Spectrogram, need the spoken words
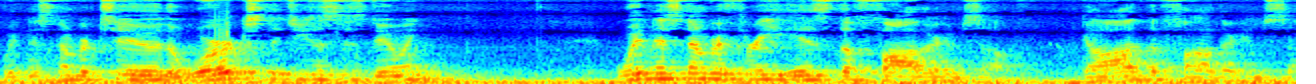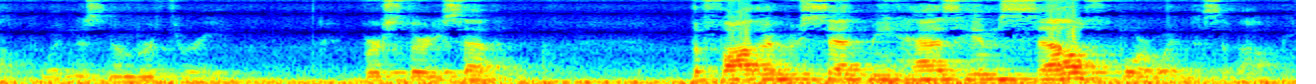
Witness number two, the works that Jesus is doing. Witness number three is the Father himself, God the Father himself. Witness number three, verse 37. The Father who sent me has himself bore witness about me.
